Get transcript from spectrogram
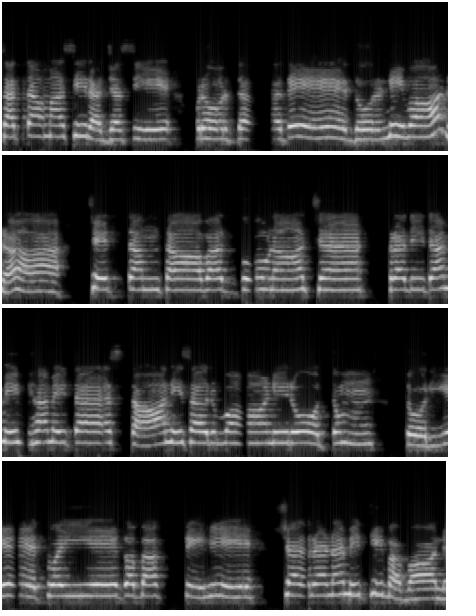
सतमसि रजसि प्रोर्दते दुर्निवारा चित्तं तावद्गुणा च प्रदिदमिहमितस्तानि सर्वाणि रोतुं तुर्ये त्वय्येकभक्तिः शरणमिति भवान्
